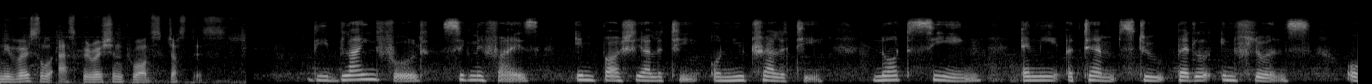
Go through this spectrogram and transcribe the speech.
universal aspiration towards justice. The blindfold signifies impartiality or neutrality, not seeing any attempts to peddle influence or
